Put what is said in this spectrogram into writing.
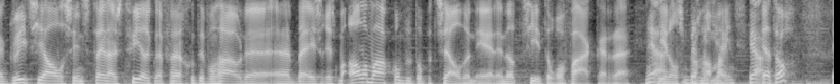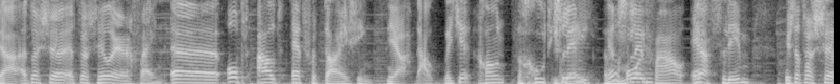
uh, Greetsy al sinds 2004, ik even goed heb onthouden, uh, bezig is. Maar allemaal komt het op hetzelfde neer. En dat zie je toch wel vaker Ja, in ons programma. Ja. toch? Ja, het was, eh, het was heel erg fijn. Eh, Opt-out advertising. Ja. Nou, weet je, gewoon een goed Slim, idee. Een heel mooi slim. verhaal, echt Ja. slim. Dus dat was... eh,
